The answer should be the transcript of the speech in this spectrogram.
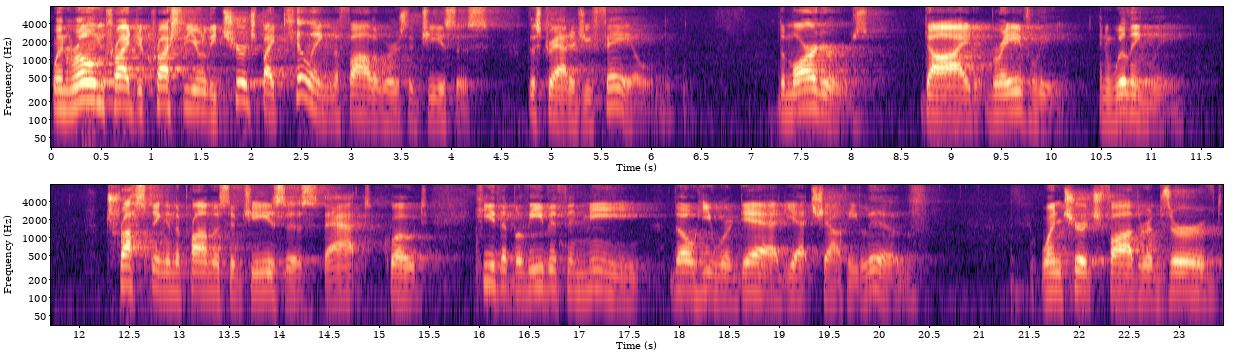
When Rome tried to crush the early church by killing the followers of Jesus, the strategy failed. The martyrs died bravely and willingly, trusting in the promise of Jesus that, quote, he that believeth in me, though he were dead, yet shall he live. One church father observed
